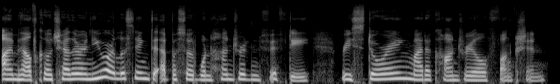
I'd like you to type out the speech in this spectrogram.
I'm Health Coach Heather, and you are listening to episode 150 Restoring Mitochondrial Function.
